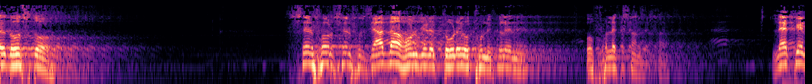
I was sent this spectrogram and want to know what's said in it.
میرے دوستو، صرف اور صرف زیادہ ہون جڑے توڑے اتوں نکلے نے، وہ فلکساں لیکن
